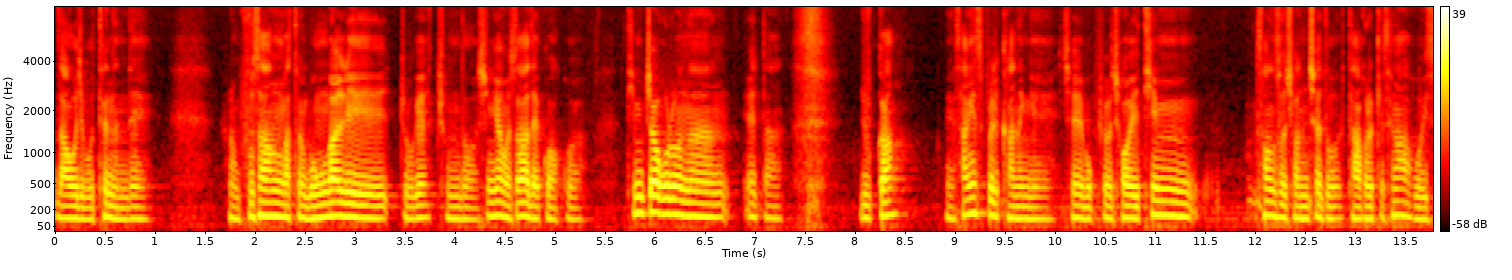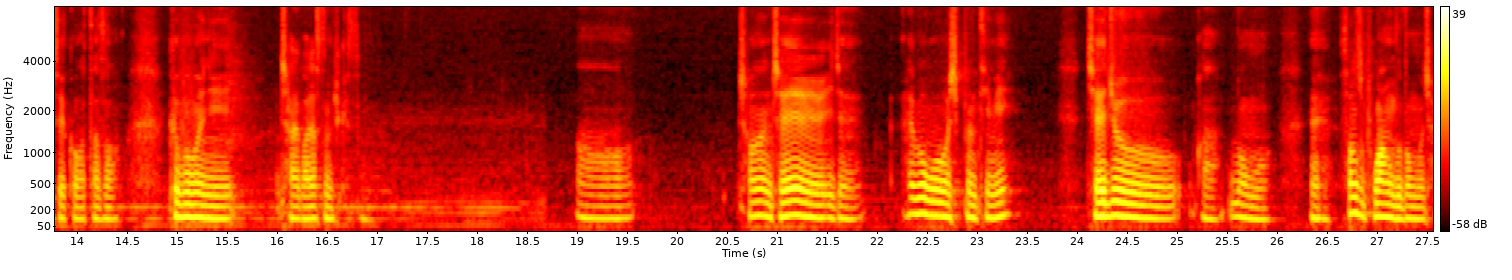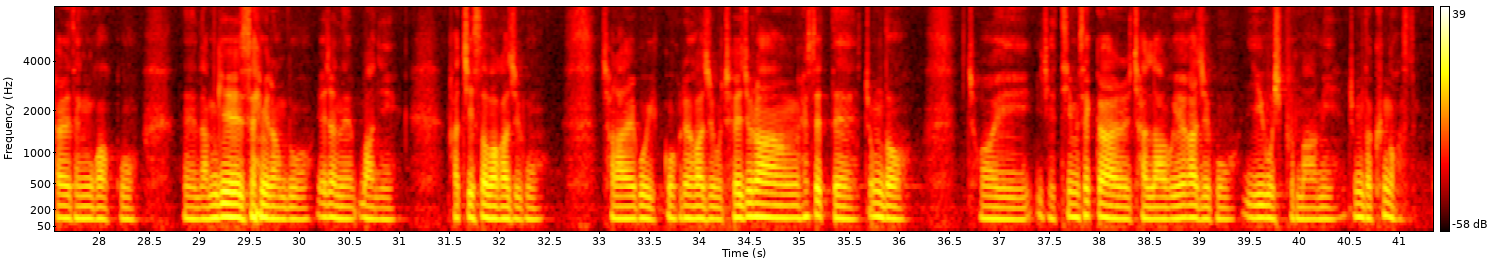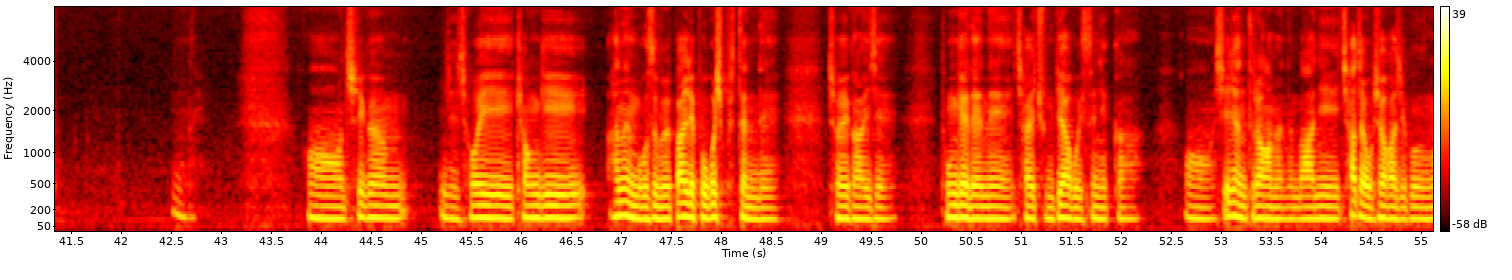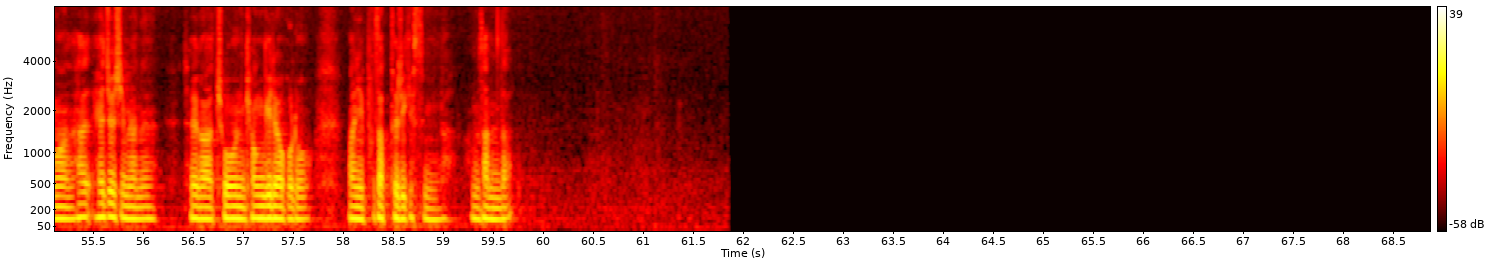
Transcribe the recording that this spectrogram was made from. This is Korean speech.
나오지 못했는데 그런 부상 같은 몸 관리 쪽에 좀 더 신경을 써야 될 것 같고요. 팀적으로는 일단 6강 네, 상위 스플릿 가는 게 제일 목표. 저희 팀 선수 전체도 다 그렇게 생각하고 있을 것 같아서 그 부분이 잘 맞았으면 좋겠습니다. 어, 저는 제일 이제 해보고 싶은 팀이 제주가 너무 네, 선수 보강도 너무 잘 된 것 같고 네, 남길 쌤이랑도 예전에 많이 같이 있어봐가지고 잘 알고 있고 그래가지고 제주랑 했을 때 좀 더 저희 이제 팀 색깔 잘 나오게 해가지고 이기고 싶은 마음이 좀 더 큰 것 같습니다. 네. 어, 지금 이제 저희 경기 하는 모습을 빨리 보고 싶을 텐데 저희가 이제 동계 내내 잘 준비하고 있으니까 어, 시즌 들어가면 많이 찾아오셔가지고 응원해 주시면 저 희가 좋은 경기력으로 많이 부탁드리겠습니다. 감사합니다.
